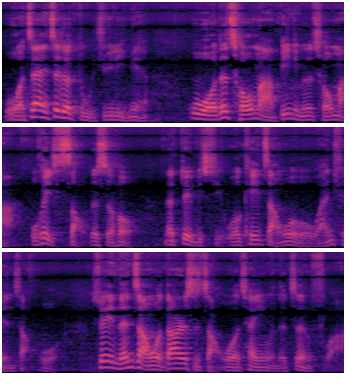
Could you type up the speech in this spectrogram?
我在这个赌局里面，我的筹码比你们的筹码不会少的时候，那对不起，我可以掌握，我完全掌握。所以能掌握当然是掌握蔡英文的政府啊，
